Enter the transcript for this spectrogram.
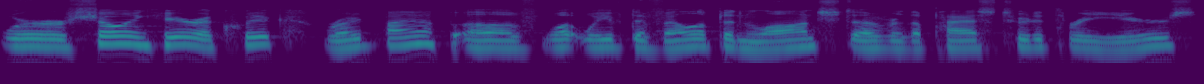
We're showing here a quick roadmap of what we've developed and launched over the past two to three years.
